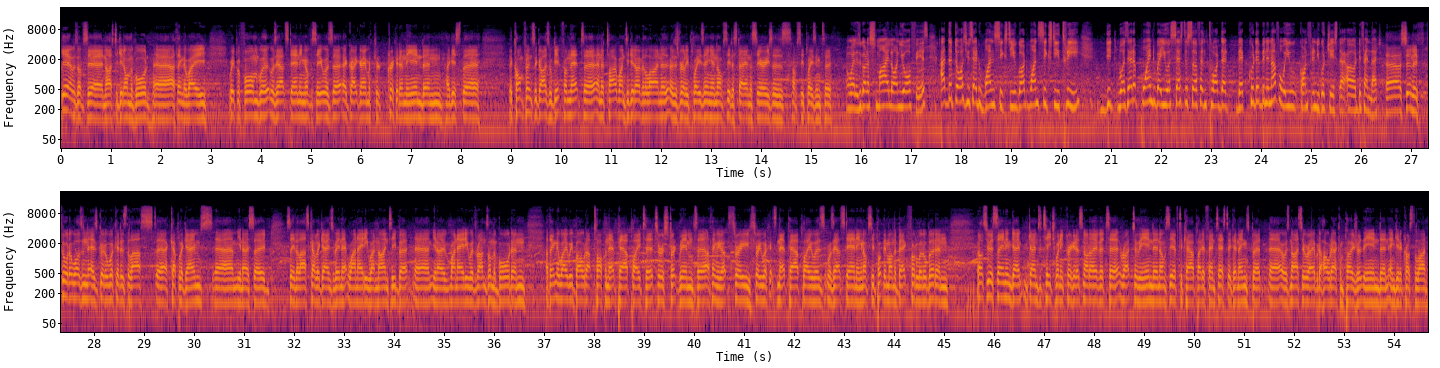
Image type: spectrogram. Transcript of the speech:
Yeah, it was obviously uh, nice to get on the board. Uh, I think the way we performed was outstanding. Obviously, it was a, a great game of cr cricket in the end, and I guess the the confidence the guys will get from that uh, in a tight one to get over the line is really pleasing, and obviously to stay in the series is obviously pleasing too. Well, it's got a smile on your face. At the toss, you said 160. You got 163. Did, was there a point where you assessed the surf and thought that there could have been enough, or were you confident you could chase that, uh, defend that? Uh, certainly thought it wasn't as good a wicket as the last uh, couple of games. Um, you know, so see the last couple of games have been that 180, 190, but um, you know 180 with runs on the board, and I think the way we bowled up top in that power play to, to restrict them to, I think we got three three wickets in that power play was was outstanding, and obviously put them on the back foot a little bit. And obviously we're seeing in game, games of T20 cricket, it's not over to right till the end, and obviously Iftikhar played a fantastic innings, but uh, it was nice that we were able to hold our composure at the end and, and get across the line.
